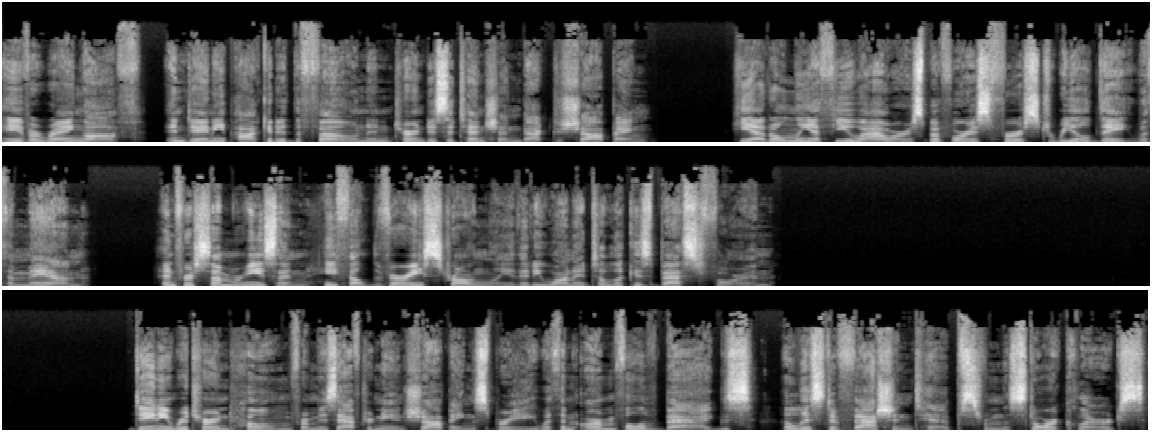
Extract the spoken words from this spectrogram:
Ava rang off, and Danni pocketed the phone and turned his attention back to shopping. He had only a few hours before his first real date with a man, and for some reason he felt very strongly that he wanted to look his best for him. Danni returned home from his afternoon shopping spree with an armful of bags, a list of fashion tips from the store clerks,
